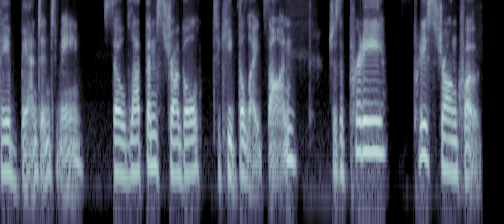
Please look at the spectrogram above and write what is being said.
they abandoned me. So let them struggle to keep the lights on, which is a pretty, pretty strong quote.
